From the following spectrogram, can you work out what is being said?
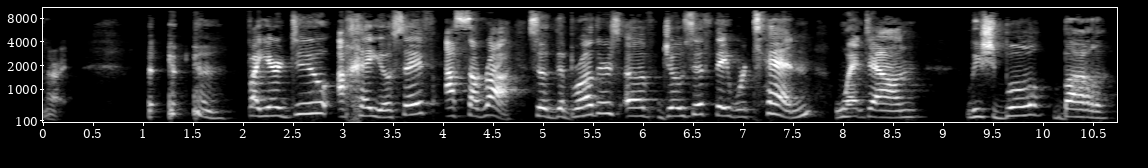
All right. Vayerdu Ache Yosef Asara. So the brothers of Joseph, they were 10, went down Lishbor Bar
